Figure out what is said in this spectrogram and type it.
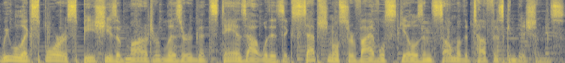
we will explore a species of monitor lizard that stands out with its exceptional survival skills in some of the toughest conditions.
